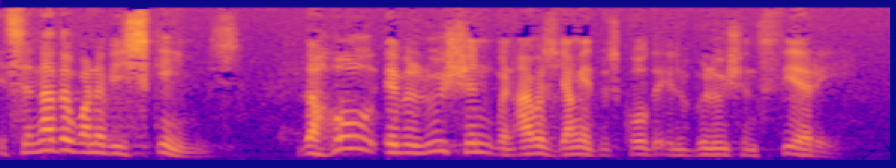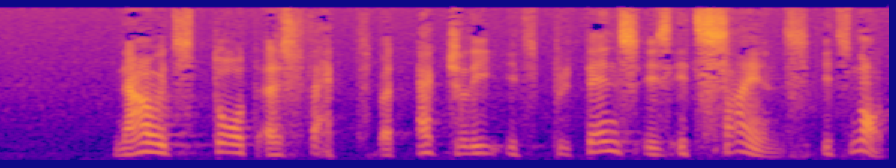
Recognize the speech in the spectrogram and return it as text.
It's another one of his schemes. The whole evolution, when I was young, it was called the evolution theory. Now it's taught as fact, but actually its pretense is it's science. It's not.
